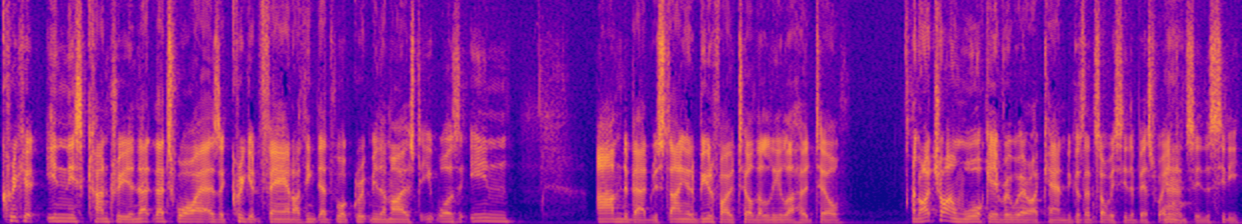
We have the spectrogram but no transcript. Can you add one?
cricket in this country, and that, that's why, as a cricket fan, I think that's what gripped me the most. It was in Ahmedabad. We're staying at a beautiful hotel, the Leela Hotel, and I try and walk everywhere I can because that's obviously the best way you can see the city.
